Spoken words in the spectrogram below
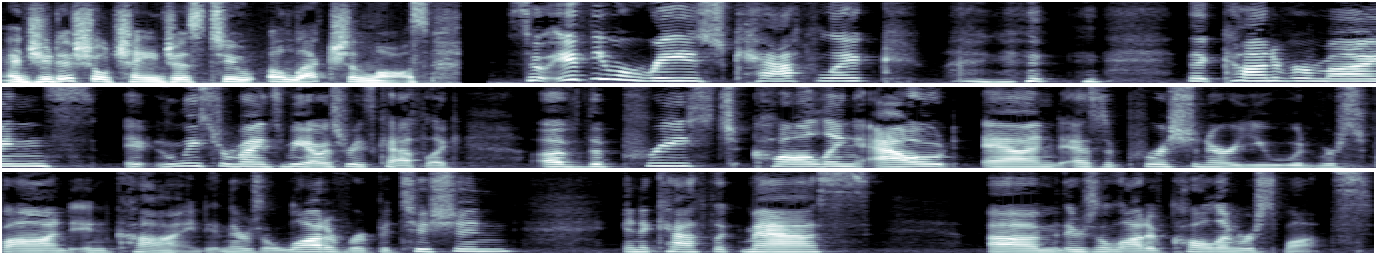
And judicial changes to election laws. So, if you were raised Catholic, that kind of reminds, at least reminds me, I was raised Catholic, of the priest calling out, and as a parishioner, you would respond in kind. And there's a lot of repetition in a Catholic Mass, um, there's a lot of call and response.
